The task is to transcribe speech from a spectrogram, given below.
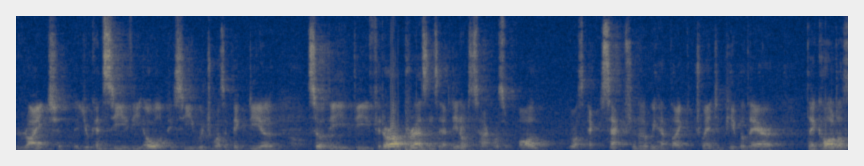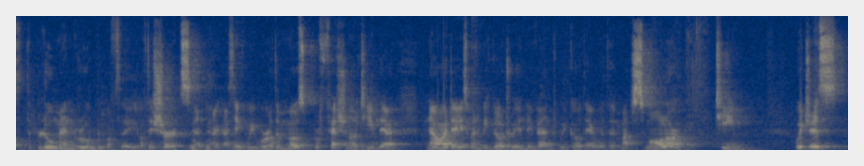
right you can see the OLPC, which was a big deal. So the, the Fedora presence at Linux Tag was all was exceptional. We had like 20 people there they called us the Blue Man Group of the of the shirts, and I, I, think we were the most professional team there. Nowadays, when we go to an event, we go there with a much smaller team, which is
